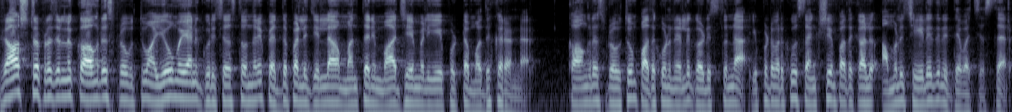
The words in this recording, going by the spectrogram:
రాష్ట్ర ప్రజలను కాంగ్రెస్ ప్రభుత్వం అయోమయానికి గురి చేస్తోందని పెద్దపల్లి జిల్లా మంతని మాజీ ఎమ్మెల్యే పుట్ట మధుకర్ అన్నారు. కాంగ్రెస్ ప్రభుత్వం పదకొండు నెలలు గడుస్తున్నా ఇప్పటివరకు సంక్షేమ పథకాలు అమలు చేయలేదని ఎద్దేవా చేస్తారు.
